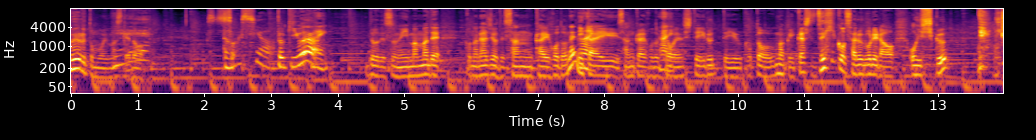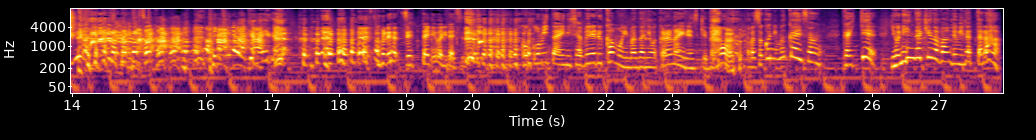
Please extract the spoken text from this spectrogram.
増えると思いますけど、えーどうしよう。時は、はい。どうですね今までこのラジオで3回ほどね2はい。回、3回ほど共演しているっていうことをうまく生かして、ぜひこうサルゴリラを美味しくできるわけない。ですそれは絶対に無理ですここみたいに喋れるかもいまだにわからないですけども やっぱそこに向井さんがいて4人だけの番組だったら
